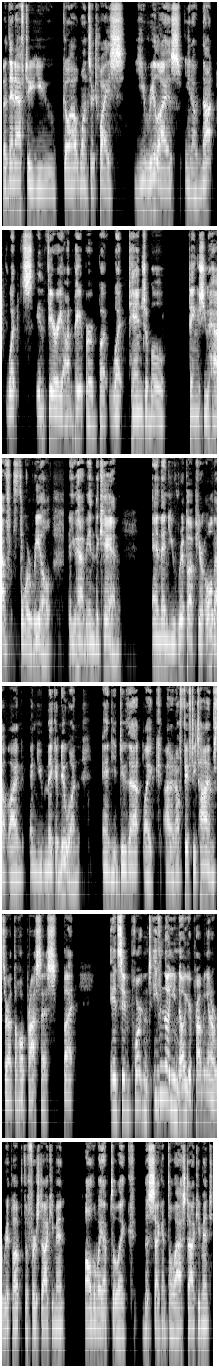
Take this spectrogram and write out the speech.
But then after you go out once or twice, you realize, you know, not what's in theory on paper, but what tangible things you have for real that you have in the can. And then you rip up your old outline and you make a new one. And you do that like, I don't know, 50 times throughout the whole process. But it's important, even though you know you're probably going to rip up the first document all the way up to like the second to last document,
